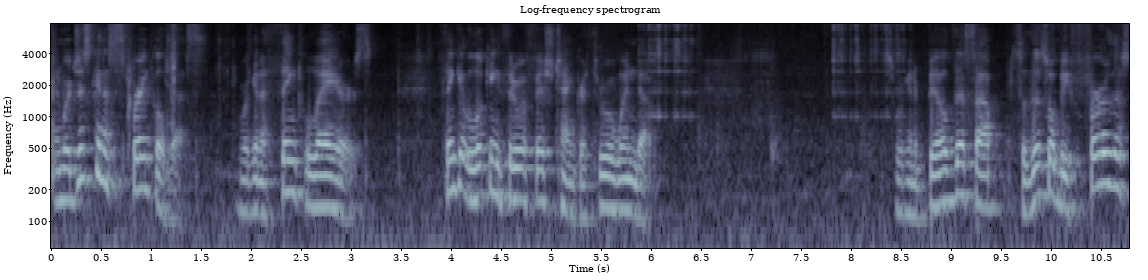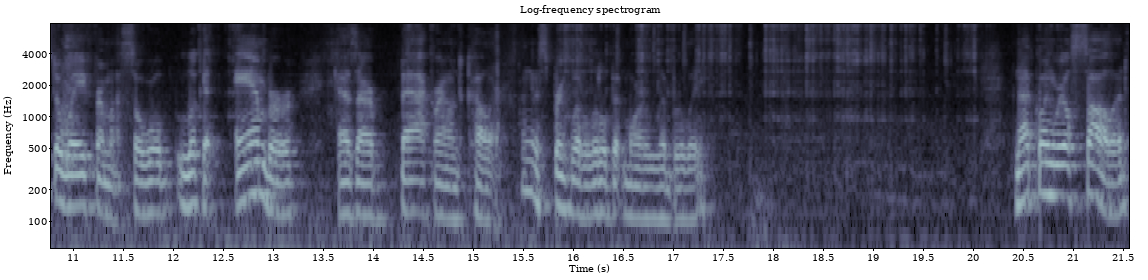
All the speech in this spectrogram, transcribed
and we're just going to sprinkle this. We're going to think layers. Think of looking through a fish tank or through a window. So we're going to build this up. So this will be furthest away from us. So we'll look at amber as our background color. I'm going to sprinkle it a little bit more liberally. Not going real solid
